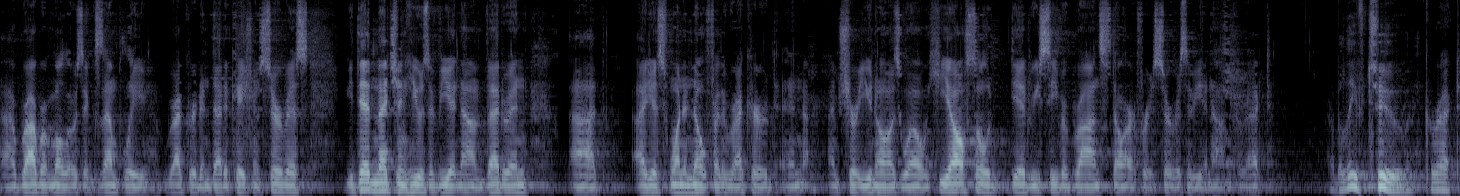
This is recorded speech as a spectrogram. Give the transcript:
uh, Robert Mueller's exemplary record and dedication to service. You did mention he was a Vietnam veteran. Uh, I just want to note for the record, and I'm sure you know as well, he also did receive a Bronze Star for his service in Vietnam, correct? I believe two, correct?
